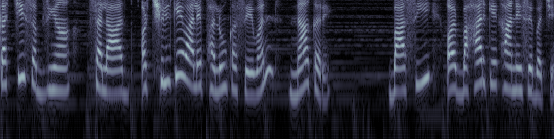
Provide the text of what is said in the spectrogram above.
कच्ची सब्ज़ियाँ, सलाद और छिलके वाले फलों का सेवन ना करें। बासी और बाहर के खाने से बचें।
